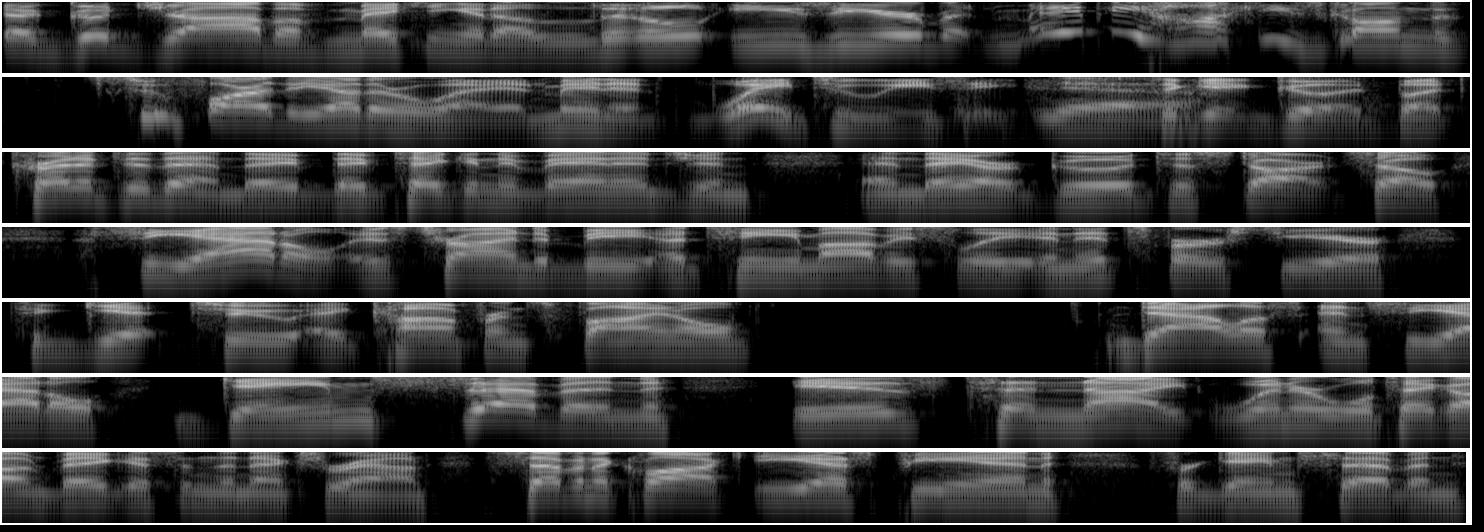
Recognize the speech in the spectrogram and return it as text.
a, a good job of making it a little easier, but maybe hockey's gone the, too far the other way and made it way too easy Yeah. to get good. But credit to them; they've they've taken advantage and and they are good to start. So Seattle is trying to be a team, obviously, in its first year to get to a conference final. Dallas and Seattle. Game seven is tonight. Winner will take on Vegas in the next round. Seven o'clock ESPN for game seven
